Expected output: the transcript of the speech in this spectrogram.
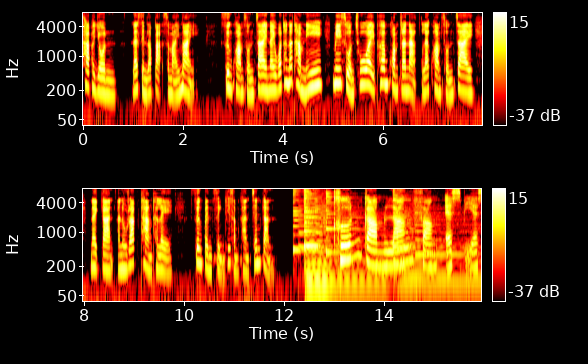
ภาพยนตร์ และศิลปะสมัยใหม่ ซึ่งความสนใจในวัฒนธรรมนี้มีส่วนช่วยเพิ่มความตระหนักและความสนใจในการอนุรักษ์ทางทะเล ซึ่งเป็นสิ่งที่สำคัญเช่นกัน คุณกำลังฟัง SBS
